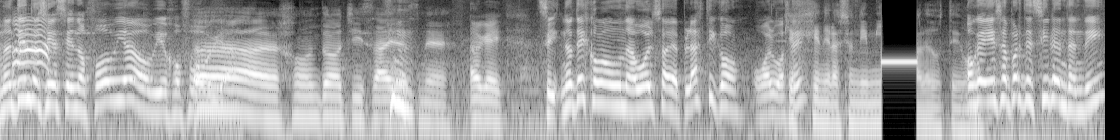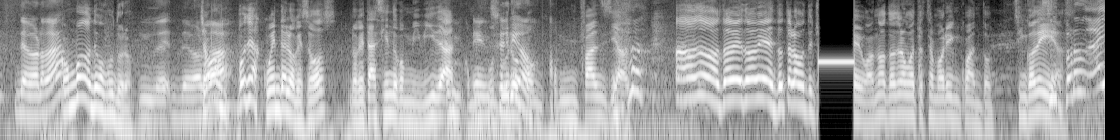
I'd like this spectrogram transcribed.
No entiendo si es xenofobia o viejofobia. Ah, Junto chisaiden. Ok. Sí, ¿no tenés como una bolsa de plástico o algo así? ¿Qué generación de mierda? De usted. Ok, esa parte sí la entendí, ¿de verdad? Con vos no tengo futuro. De, de verdad. Chabón, ¿vos te das cuenta de lo que sos? Lo que estás haciendo con mi vida, ¿En- con mi en futuro, serio? con, con mi infancia. no, no, está bien, está bien. Total vos te ch... no, total vos te morir en cuánto? ¿Cinco Sí, días? perdón, ¿hay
